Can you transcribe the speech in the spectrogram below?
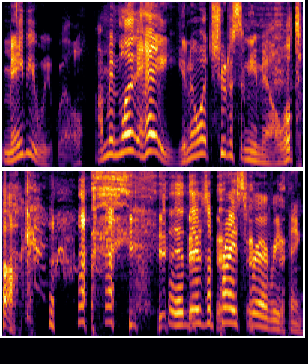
maybe we will. I mean, let, hey, you know what? Shoot us an email. We'll talk. There's a price for everything.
